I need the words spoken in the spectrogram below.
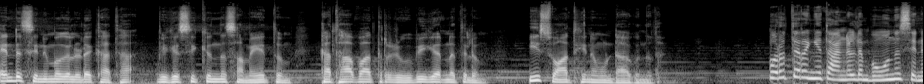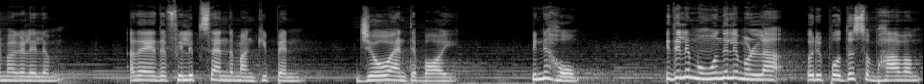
എന്റെ സിനിമകളുടെ കഥ വികസിക്കുന്ന സമയത്തും കഥാപാത്ര രൂപീകരണത്തിലും ഈ സ്വാധീനം സ്വാധീനമുണ്ടാകുന്നത് പുറത്തിറങ്ങിയ താങ്കളുടെ മൂന്ന് സിനിമകളിലും അതായത് Philips and the Monkey Pen Jo and the Boy പിന്നെ ഹോം ഇതിൽ മൂന്നിലുമുള്ള ഒരു പൊതു സ്വഭാവം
